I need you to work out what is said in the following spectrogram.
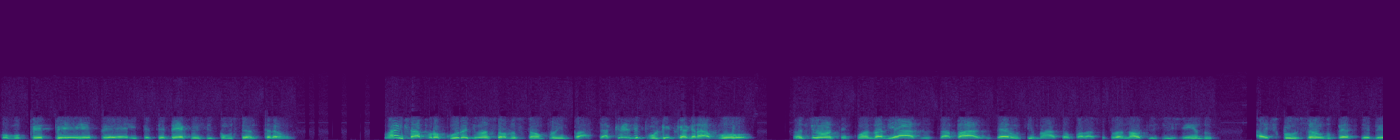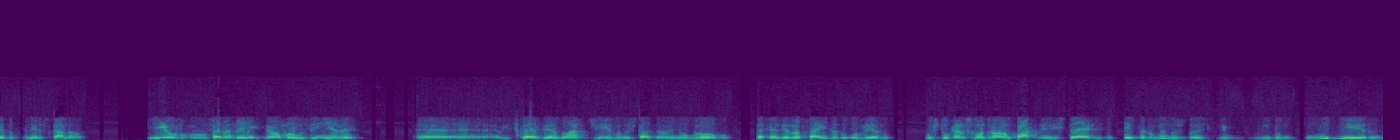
como PP, EPR PTB, é conhecido como Centrão. Mas à procura de uma solução para o impasse. A crise política agravou anteontem, quando aliados da base deram ultimato ao Palácio Planalto exigindo a exclusão do PSDB do primeiro escalão. E o, o Fernando Henrique deu uma mãozinha, né? É, é, escrevendo um artigo no Estadão e no Globo defendendo a saída do governo. Os tucanos controlam quatro ministérios e tem pelo menos dois que lidam com muito dinheiro. Né?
